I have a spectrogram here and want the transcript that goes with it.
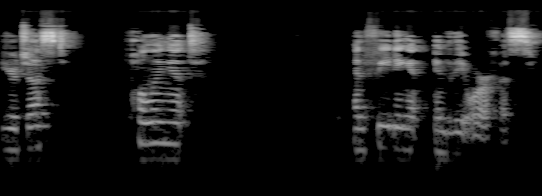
you're just pulling it and feeding it into the orifice.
